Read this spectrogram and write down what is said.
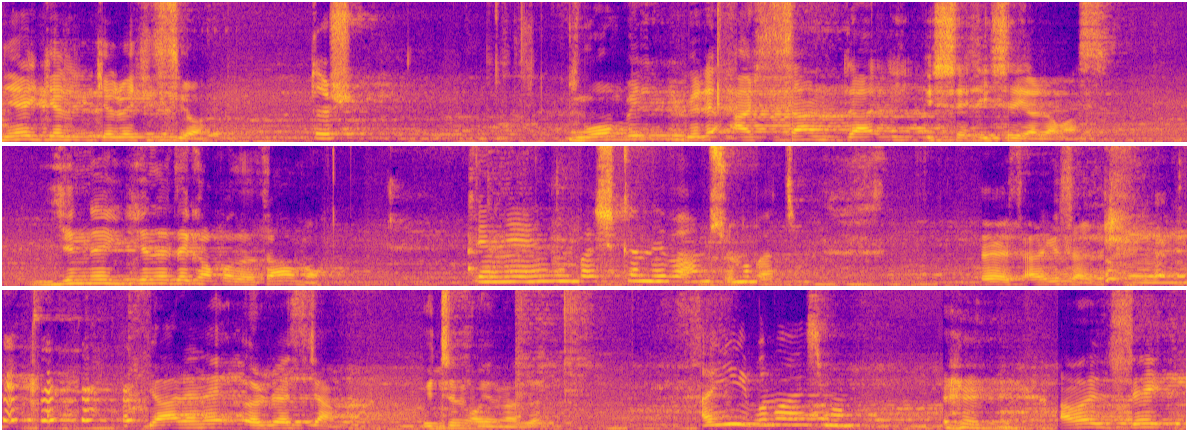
niye gir, girmek istiyor? Dur. Mobil veri açsan da işe işe yaramaz. Yine yine de kapalı tamam mı? Deneyelim başka ne varmış ona bakacağım. Evet arkadaşlar. eee yarın öğreteceğim bütün oyunları. Ay bunu açmam. Ama şey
